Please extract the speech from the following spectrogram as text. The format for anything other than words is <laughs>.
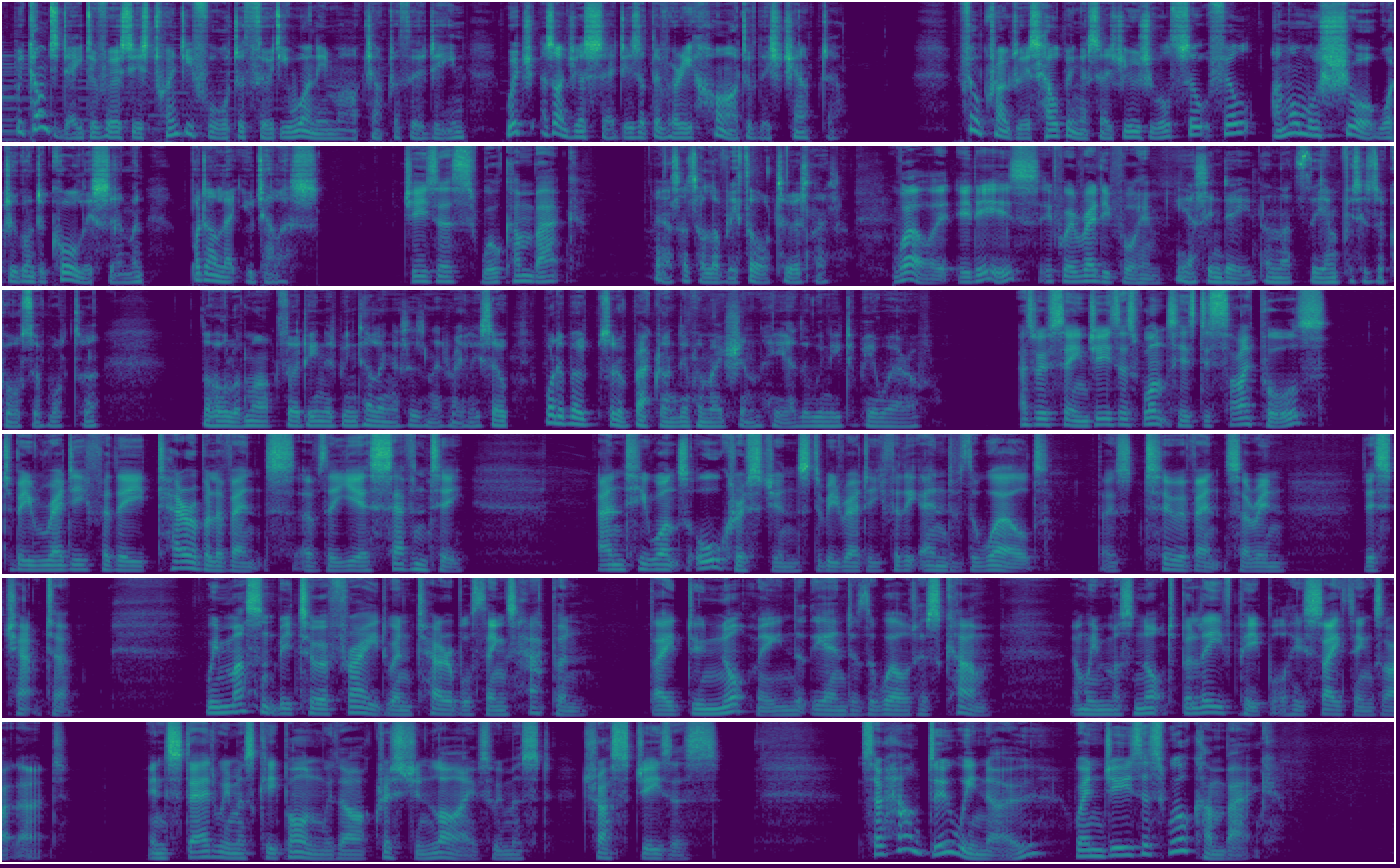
We come today to verses 24 to 31 in Mark chapter 13, which, as I just said, is at the very heart of this chapter. Phil Crowter is helping us as usual, so Phil, I'm almost sure what you're going to call this sermon, but I'll let you tell us. Jesus will come back. Yes, that's a lovely thought too, isn't it? Well, it is if we're ready for him. Yes, indeed, and that's the emphasis, of course, of what uh, the whole of Mark 13 has been telling us, isn't it, really? So, what about sort of background information here that we need to be aware of? As we've seen, Jesus wants his disciples to be ready for the terrible events of the year 70, and he wants all Christians to be ready for the end of the world. Those two events are in this chapter. We mustn't be too afraid when terrible things happen. They do not mean that the end of the world has come and we must not believe people who say things like that. Instead, we must keep on with our Christian lives. We must trust Jesus. So, how do we know when Jesus will come back?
